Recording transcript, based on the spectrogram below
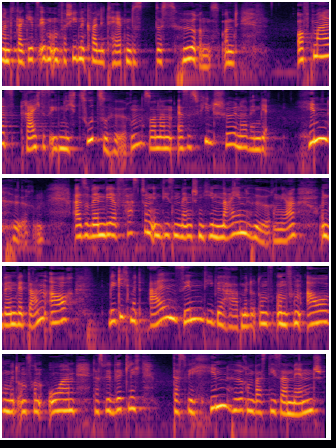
Und da geht es eben um verschiedene Qualitäten des, des Hörens. Und oftmals reicht es eben nicht zuzuhören, sondern es ist viel schöner, wenn wir hinhören. Also wenn wir fast schon in diesen Menschen hineinhören, ja, und wenn wir dann auch wirklich mit allen Sinnen, die wir haben, mit uns, unseren Augen, mit unseren Ohren, dass wir wirklich, dass wir hinhören, was dieser Mensch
